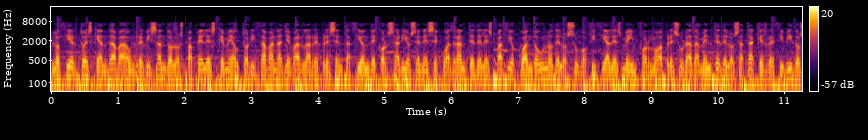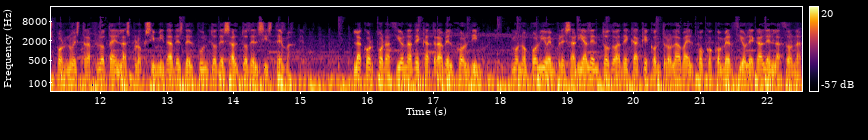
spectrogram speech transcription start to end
Lo cierto es que andaba aún revisando los papeles que me autorizaban a llevar la representación de corsarios en ese cuadrante del espacio cuando uno de los suboficiales me informó apresuradamente de los ataques recibidos por nuestra flota en las proximidades del punto de salto del sistema. La corporación Adeca Travel Holding, monopolio empresarial en todo Adeca que controlaba el poco comercio legal en la zona,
